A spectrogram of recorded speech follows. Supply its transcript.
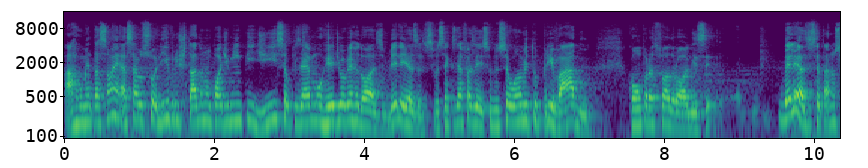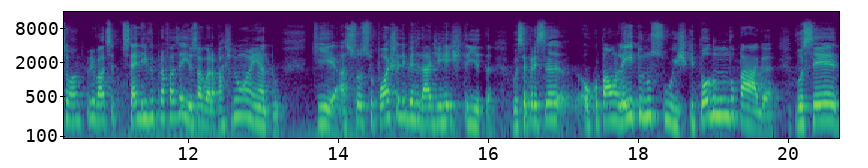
A argumentação é essa: eu sou livre, o Estado não pode me impedir se eu quiser morrer de overdose. Beleza, se você quiser fazer isso no seu âmbito privado, compra a sua droga. Beleza, você está no seu âmbito privado, você é livre para fazer isso. Agora, a partir do momento que a sua suposta liberdade restrita, você precisa ocupar um leito no SUS, que todo mundo paga, você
